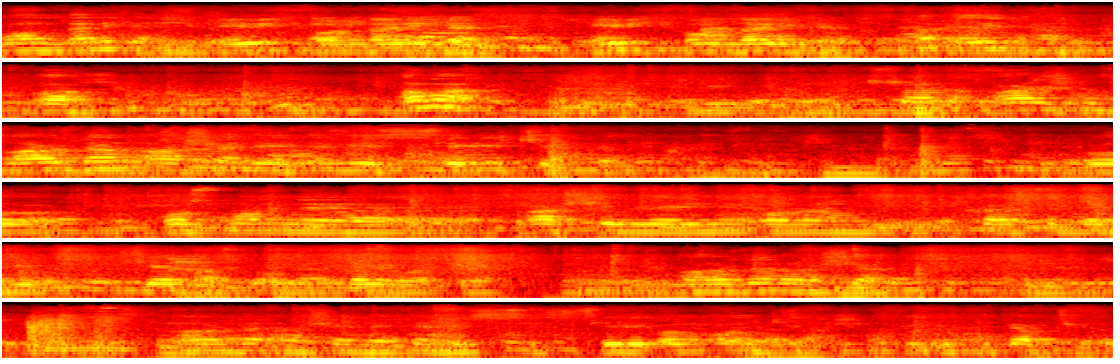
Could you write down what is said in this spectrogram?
Von Daniken. Erik von Daniken. Erik von Daniken. Ha, evet, ha, o. Ama sonra arş, ardan arşa diye bir seri çıktı. Bu Osmanlı arşivlerinin olan karşısında bir şey bastı, tabi bastı. Ardan arşa. Arşa diye bir seri, onun, onun gibi bir kitap çıktı.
